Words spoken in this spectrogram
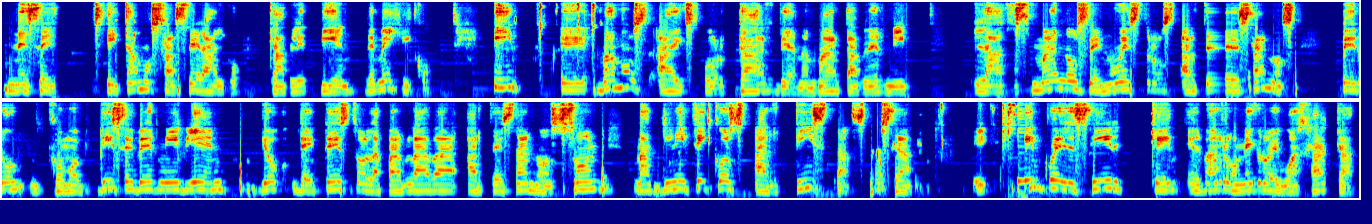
Necesitamos hacer algo que hable bien de México. Y eh, vamos a exportar de Ana Marta Berni las manos de nuestros artesanos. Pero como dice Bernie bien, yo detesto la palabra artesanos, son magníficos artistas. O sea, eh, ¿quién puede decir que el barro negro de Oaxaca,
